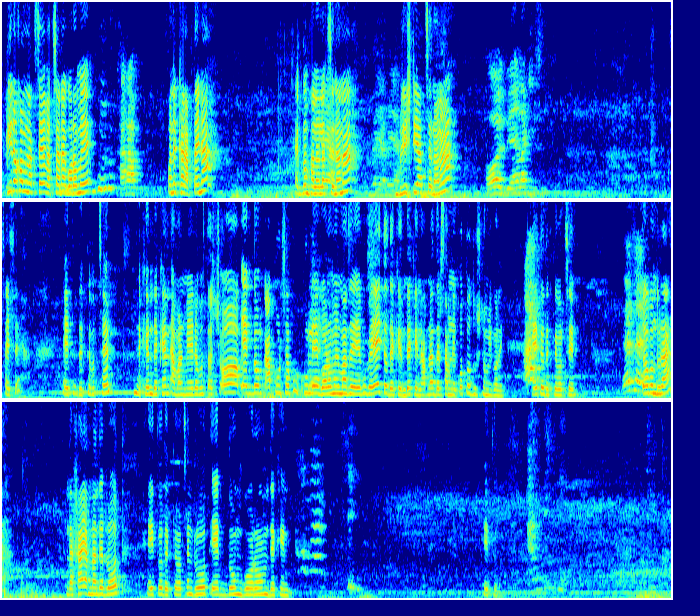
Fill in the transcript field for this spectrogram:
কীরকম লাগছে বাচ্চাটা গরমে? অনেক খারাপ তাই না? একদম ভালো লাগছে না না? বৃষ্টি আসছে না না? চাইছে? এই তো দেখতে পাচ্ছেন? দেখেন দেখেন, আমার মেয়ের অবস্থা সব একদম কাপড় চাপড় খুলে গরমের মাঝে এভাবে, এই তো দেখেন দেখেন, আপনাদের সামনে কত দুষ্টুমি করে। এই তো দেখতে পাচ্ছেন। তো বন্ধুরা দেখায় আপনাদের রোদ। এই তো দেখতে পাচ্ছেন, রোদ একদম গরম, দেখেন। এই তো।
